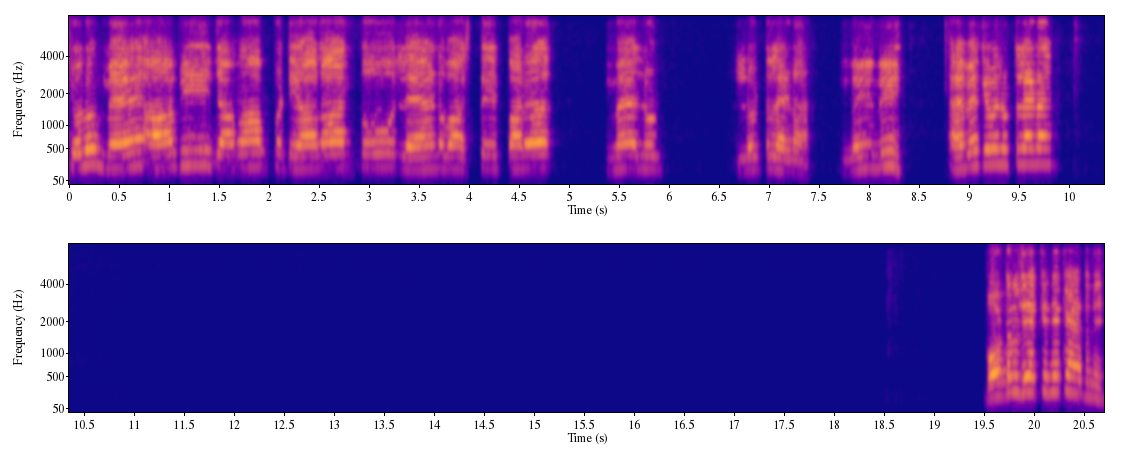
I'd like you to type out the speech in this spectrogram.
ਚਲੋ ਮੈਂ ਆ ਵੀ ਜਾਵਾਂ ਪਟਿਆਲਾ ਤੋਂ ਲੈਣ ਵਾਸਤੇ, ਪਰ ਮੈਂ ਲੁੱਟ ਲੁੱਟ ਲੈਣਾ। ਨਹੀਂ ਨਹੀਂ, ਐਵੇਂ ਕਿਵੇਂ ਲੁੱਟ ਲੈਣਾ? ਬੋਟਲ ਦੇ ਕਿੰਨੇ ਘੈਂਟ ਨੇ।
